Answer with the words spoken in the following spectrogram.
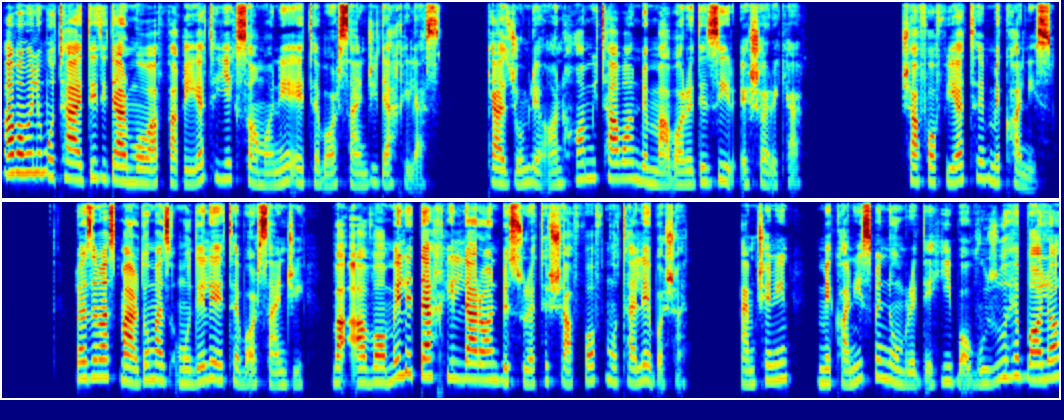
عوامل متعددی در موفقیت یک سامانه اعتبار سنجی دخیل است که از جمله آنها می توان به موارد زیر اشاره کرد. شفافیت مکانیزم لازم است مردم از مدل اعتبار سنجی و عوامل دخیل در آن به صورت شفاف مطلع باشند. همچنین مکانیسم نمره دهی با وضوح بالا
